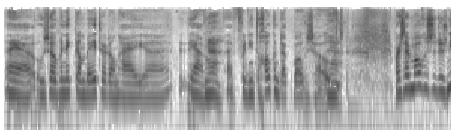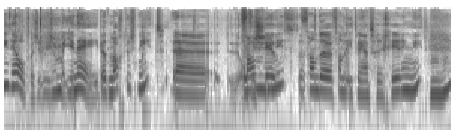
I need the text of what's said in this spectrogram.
nou ja, hoezo ben ik dan beter dan hij? Uh, ja, hij verdient toch ook een dak boven zijn hoofd. Ja. Maar zij mogen ze dus niet helpen? Nee, dat mag dus niet. officieel niet? Van de, van de Italiaanse regering niet. Mm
